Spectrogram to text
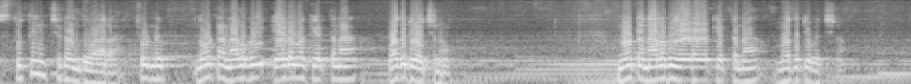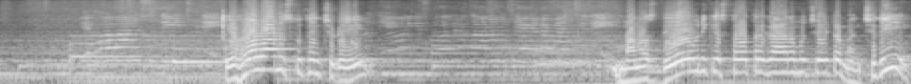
స్తుతించడం ద్వారా. చూడండి నూట నలభై ఏడవ కీర్తన మొదటి వచనం. నూట నలభై ఏడవ కీర్తన మొదటి వచనం. యహోవాను స్తుతించుడి. మన దేవునికి స్తోత్రగానము చేయటం మంచిది.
